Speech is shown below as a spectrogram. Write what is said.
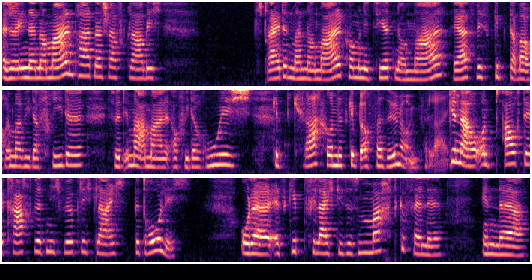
Also in der normalen Partnerschaft, glaube ich, streitet man normal, kommuniziert normal. Ja, es gibt aber auch immer wieder Friede. Es wird immer einmal auch wieder ruhig. Es gibt Krach und es gibt auch Versöhnung vielleicht. Genau, und auch der Krach wird nicht wirklich gleich bedrohlich. Oder es gibt vielleicht dieses Machtgefälle in der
